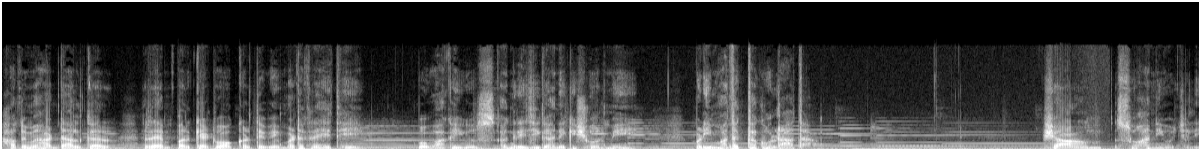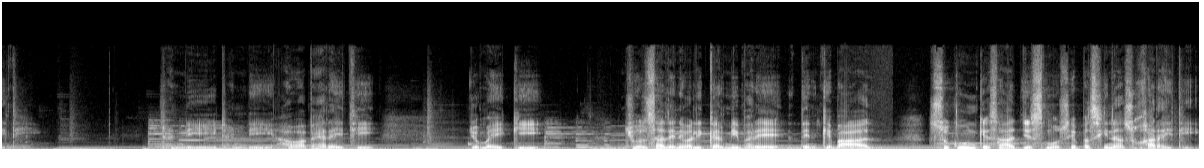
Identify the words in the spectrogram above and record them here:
हाथों में हाथ डालकर रैंप पर कैटवॉक करते हुए मटक रहे थे। वो वाकई उस अंग्रेज़ी गाने के शोर में बड़ी मादकता खोल रहा था। शाम सुहानी हो चली थी। ठंडी ठंडी हवा बह रही थी, जो मई की झुलसा देने वाली गर्मी भरे दिन के बाद सुकून के साथ जिस्मों से पसीना सुखा रही थी।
